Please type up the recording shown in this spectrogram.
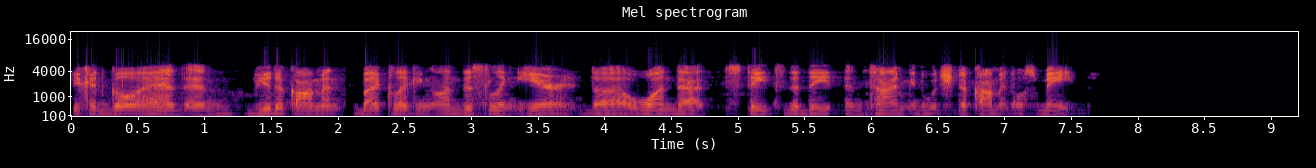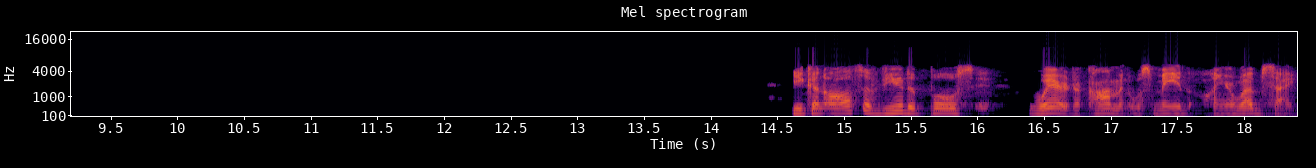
you can go ahead and view the comment by clicking on this link here, the one that states the date and time in which the comment was made. You can also view the post where the comment was made on your website.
